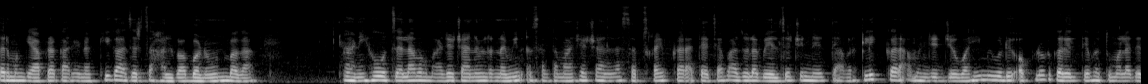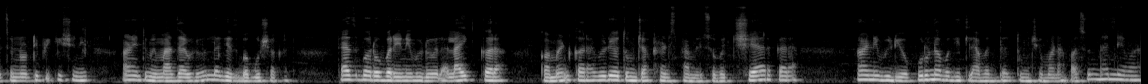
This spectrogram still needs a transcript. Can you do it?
तर मग या प्रकारे नक्की गाजरचा हलवा बनवून बघा. आणि हो चला मग माझ्या चॅनलला नवीन असाल तर माझ्या चॅनलला सबस्क्राईब करा. त्याच्या बाजूला बेलचं चिन्ह आहे त्यावर क्लिक करा. म्हणजे जेव्हाही मी व्हिडिओ अपलोड करेल तेव्हा तुम्हाला त्याचं नोटिफिकेशन येईल आणि तुम्ही माझा व्हिडिओ लगेच बघू शकाल. त्याचबरोबरीने व्हिडिओला लाईक करा कमेंट करा व्हिडिओ तुमच्या फ्रेंड्स फॅमिलीसोबत शेअर करा. आणि व्हिडिओ पूर्ण बघितल्याबद्दल तुमचे मनापासून धन्यवाद.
